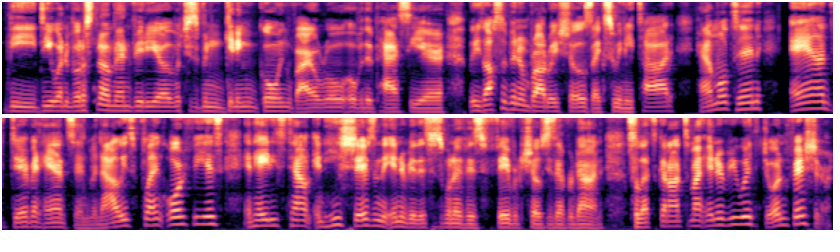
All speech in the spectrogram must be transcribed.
the Do You Want to Build a Snowman video, which has been getting going viral over the past year. But he's also been on Broadway shows like Sweeney Todd, Hamilton, and Dear Evan Hansen. But now he's playing Orpheus in Hadestown, and he shares in the interview this is one of his favorite shows he's ever done. So let's get on to my interview with Jordan Fisher.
